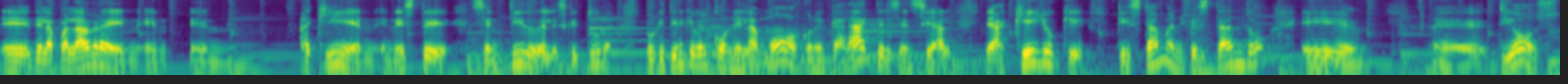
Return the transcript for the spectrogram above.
eh, de la palabra en aquí en, este sentido de la escritura, porque tiene que ver con el amor, con el carácter esencial de aquello que, está manifestando eh, eh, Dios.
